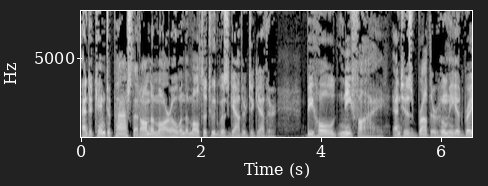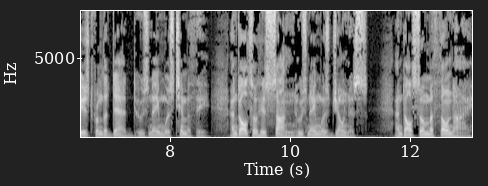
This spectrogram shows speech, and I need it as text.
And it came to pass that on the morrow, when the multitude was gathered together, behold, Nephi and his brother, whom he had raised from the dead, whose name was Timothy, and also his son, whose name was Jonas, and also Mathoni,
